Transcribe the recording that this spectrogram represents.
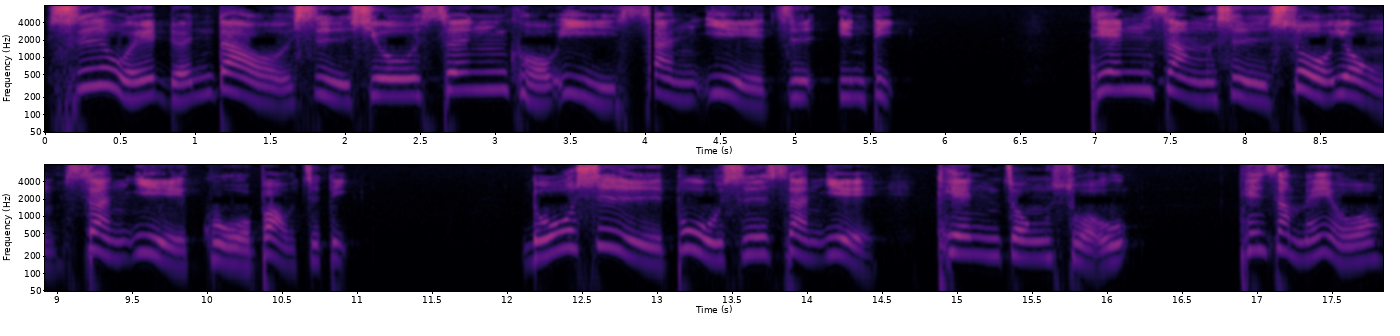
思维人道是修身口意善业之因地，天上是受用善业果报之地。如是不施善业，天中所无。天上没有哦，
